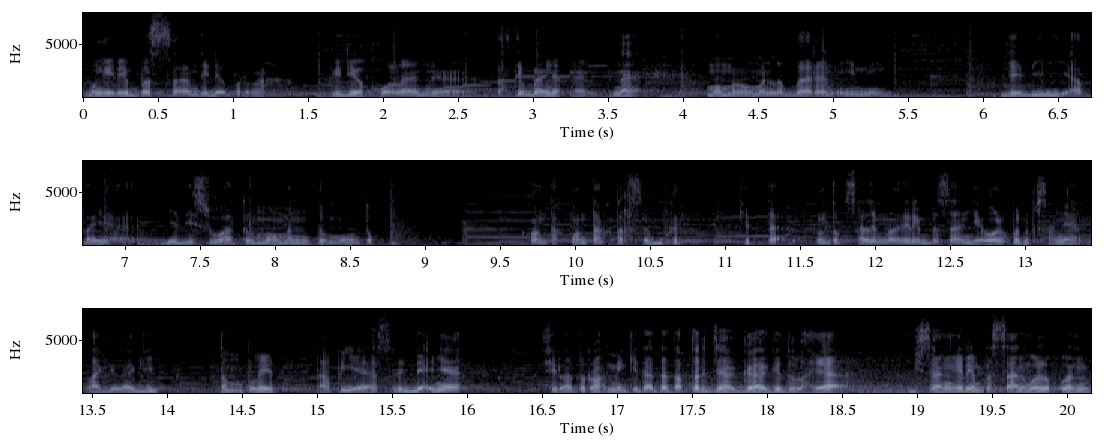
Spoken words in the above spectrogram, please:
mengirim pesan tidak pernah video callan nah, pasti banyak kan? Nah momen-momen lebaran ini jadi apa ya jadi suatu momentum untuk kontak-kontak tersebut. Kita untuk saling mengirim pesan ya. Walaupun pesannya lagi-lagi template tapi ya setidaknya silaturahmi kita tetap terjaga gitu lah ya. Bisa ngirim pesan walaupun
